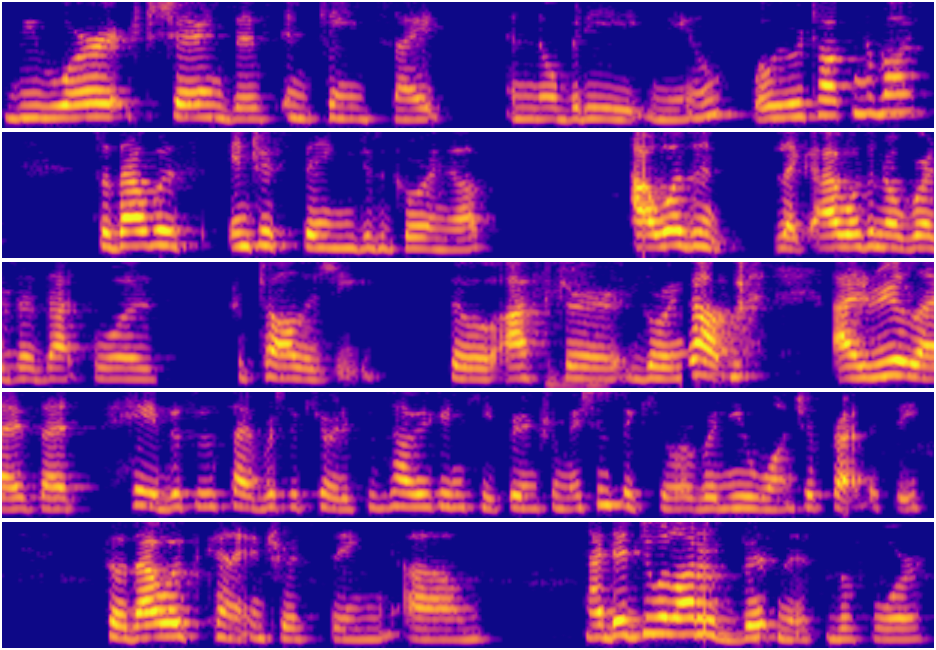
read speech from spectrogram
we were sharing this in plain sight and nobody knew what we were talking about. So that was interesting just growing up. I wasn't like I wasn't aware that that was cryptology. So after growing up, I realized that, hey, this is cybersecurity. This is how you can keep your information secure when you want your privacy. So that was kind of interesting. Um, I did do a lot of business before.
